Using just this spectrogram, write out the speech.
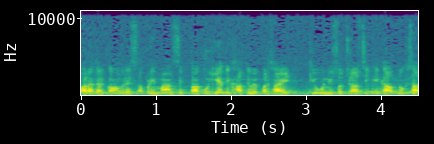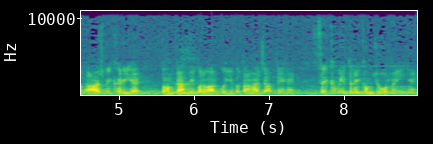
और अगर कांग्रेस अपनी मानसिकता को ये दिखाते हुए परछाई कि उन्नीस सौ चौरासी के कातलों के साथ आज भी खड़ी है तो हम गांधी परिवार को ये बताना चाहते हैं, सिख भी इतने कमज़ोर नहीं है।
